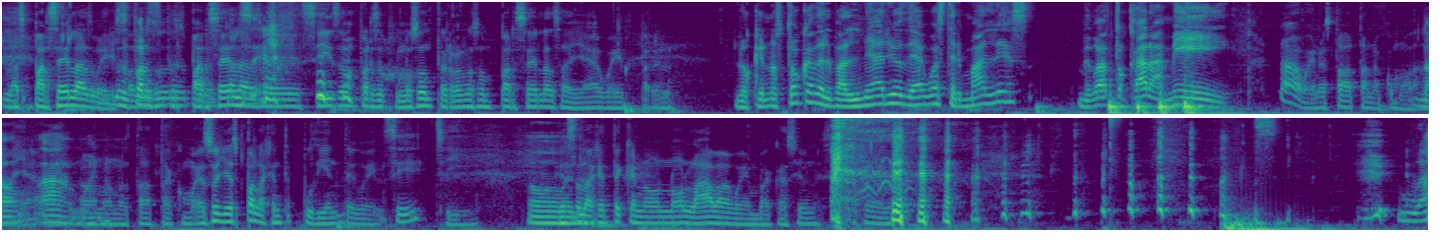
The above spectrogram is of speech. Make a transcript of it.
Las parcelas, güey. Las par- par- parcelas, güey. Sí, son parcelas. No son terrenos, son parcelas allá, güey. Para el... Lo que nos toca del balneario de aguas termales me va a tocar a mí. No, güey, no estaba tan acomodado No, ah. No, bueno. no, no estaba tan acomodado. Eso ya es para la gente pudiente, güey. ¿Sí? Sí. Oh, Esa es la gente que no, no lava, güey, en vacaciones. Wow.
